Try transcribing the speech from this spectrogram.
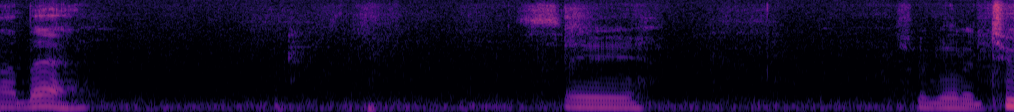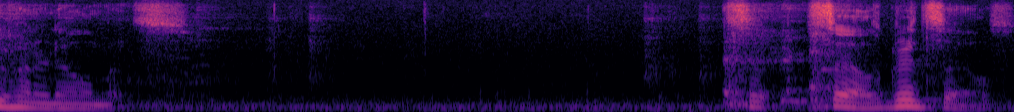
Not bad. Let's see if we go to 200 elements. S cells, grid cells.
